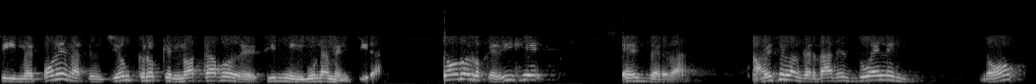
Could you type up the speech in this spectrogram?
si me ponen atención, creo que no acabo de decir ninguna mentira. Todo lo que dije es verdad. A veces las verdades duelen, ¿no?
